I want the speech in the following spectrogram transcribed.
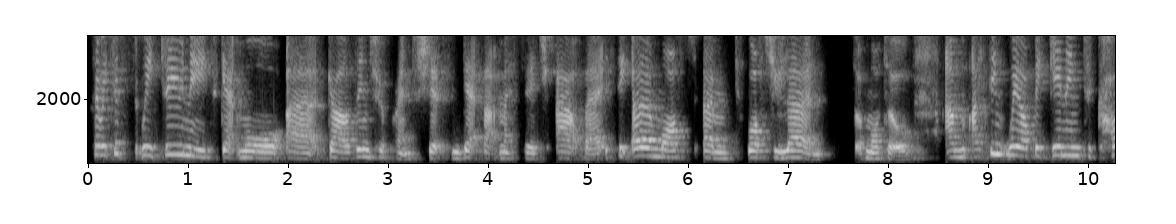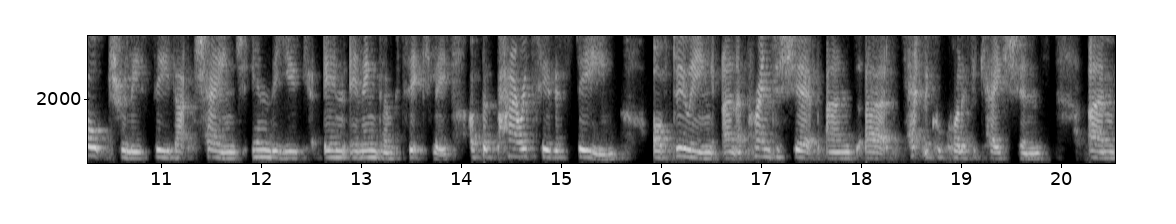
So we just we do need to get more uh, girls into apprenticeships and get that message out there. It's the earn whilst um, whilst you learn sort of model. Um, I think we are beginning to culturally see that change in the UK, in, in England particularly, of the parity of esteem of doing an apprenticeship and uh, technical qualifications, um,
